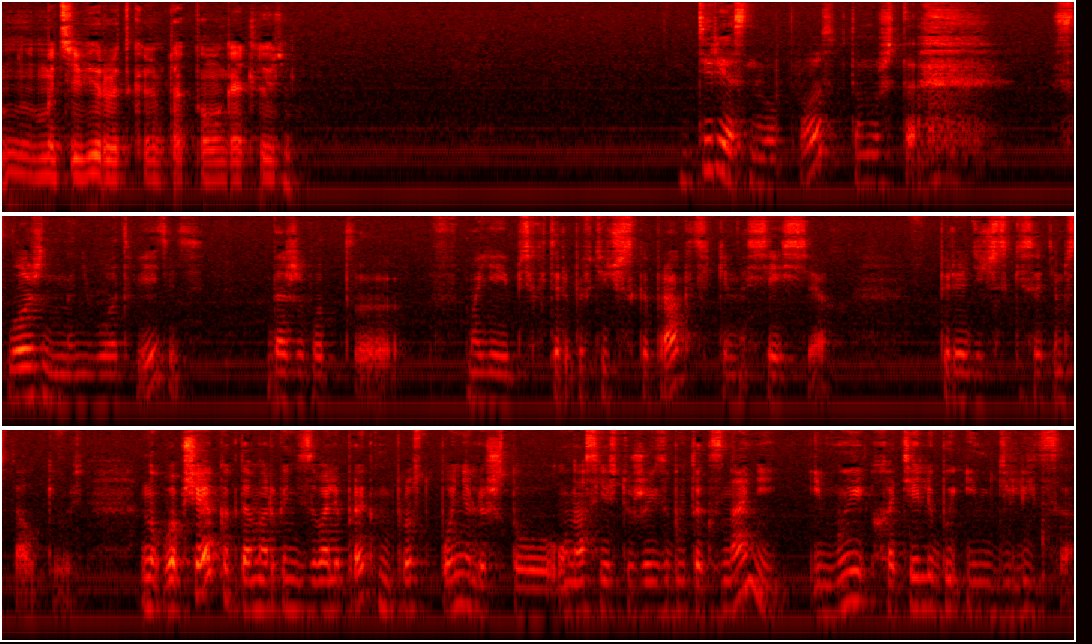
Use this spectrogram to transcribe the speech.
ну, мотивирует, скажем так, помогать людям? Интересный вопрос, потому что сложно на него ответить. Даже вот э, в моей психотерапевтической практике на сессиях периодически с этим сталкиваюсь. Ну, вообще, когда мы организовали проект, мы просто поняли, что у нас есть уже избыток знаний, и мы хотели бы им делиться,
